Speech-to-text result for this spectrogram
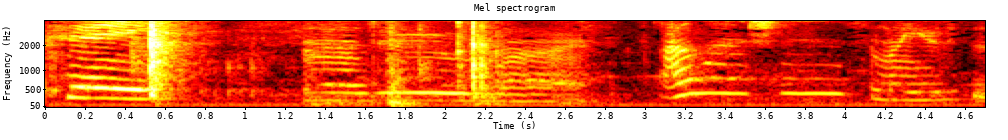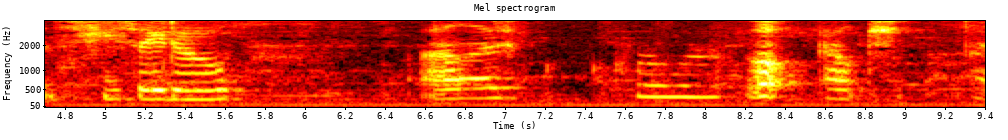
Okay, eyelashes. I'm gonna use this Shiseido eyelash curler. Oh, ouch. I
